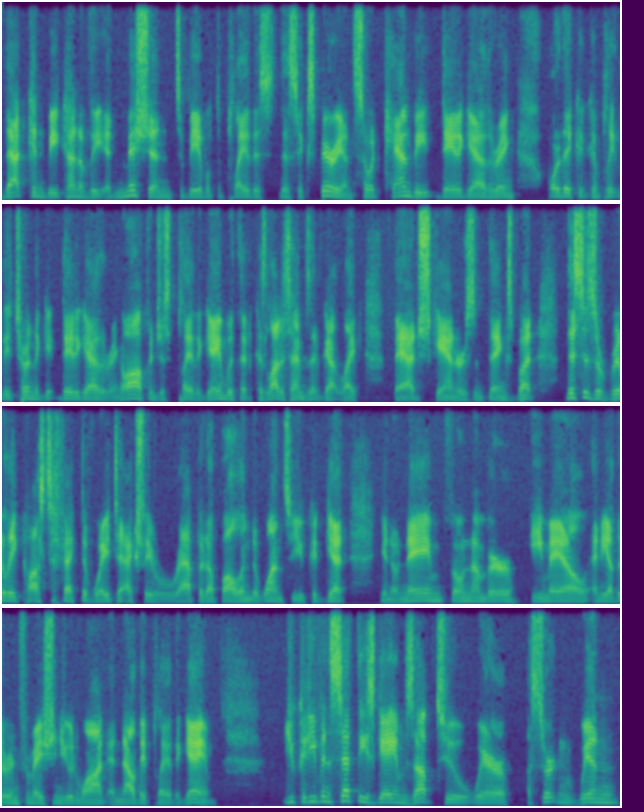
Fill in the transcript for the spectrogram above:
that can be kind of the admission to be able to play this this experience. So it can be data gathering, or they could completely turn the data gathering off and just play the game with it. Because a lot of times they've got like badge scanners and things. But this is a really cost effective way to actually wrap it up all into one. So you could get you know name, phone number, email, any other information you'd want, and now they play the game. You could even set these games up to where a certain win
